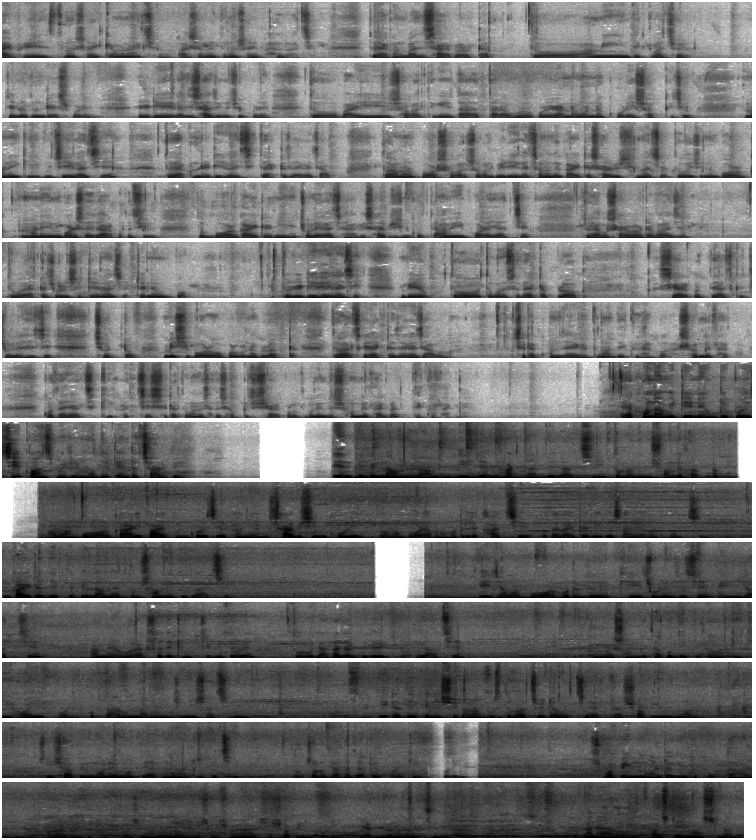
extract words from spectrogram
Hi friends তোমার সবাই কেমন আছো? আশা করি তোমার সবাই ভালো আছো। তো এখন বাজে সাড়ে বারোটা। তো আমি দেখতে পাচ্ছ যে নতুন ড্রেস পরে, রেডি হয়ে গেছি সাজুগুজু করে। তো বাড়ির সকাল থেকে তাড়াহুড়ো করে, রান্নাবান্না করে সব কিছু মানে কি, গুছিয়ে গেছে। তো এখন রেডি হয়েছি, তো একটা জায়গায় যাব। তো আমার বর সকাল সকাল বেরিয়ে গেছে, আমাদের গাড়িটা সার্ভিসিং আছে। তো ওই জন্য বর মানে বরের সাথে যাওয়ার কথা ছিল। তো বর গাড়িটা নিয়ে চলে গেছে আগে সার্ভিসিং করতে আমি পরে যাচ্ছি। তো এখন সাড়ে বারোটা বাজে। তো একটা চল্লিশে ট্রেন আছে, ট্রেনে উঠবো। তো রেডি হয়ে গেছি, বেরোবো। তো তোমাদের সাথে একটা ব্লগ শেয়ার করতে আজকে চলে এসেছি, ছোট্ট, বেশি বড়ও করব না ব্লগটা তো আজকে একটা জায়গায় যাব। সেটা কোন জায়গা তোমরা দেখতে থাকো আর সঙ্গে থাকো। কোথায় যাচ্ছি, কী করছি, সেটা তোমাদের সাথে সব কিছু শেয়ার করব। তোমরা কিন্তু সঙ্গে থাকবে, দেখতে থাকবে। এখন আমি ট্রেনে উঠে পড়েছি, পাঁচ মিনিটের মধ্যে ট্রেনটা ছাড়বে। ট্রেন থেকে নামলাম, এই যে আমি হাঁটতে হাঁটতে যাচ্ছি, তোমরা কিন্তু সঙ্গে থাকতে আমার বর গাড়ি পার্কিং করেছে এখানে, সার্ভিসিং করে। তো আমার বর এখন হোটেলে খাচ্ছে। কোথায় গাড়িটা রেখেছে আমি এখন খুঁজছি। গাড়িটা দেখতে পেলাম, একদম সামনের দিকে আছে। এই যে আমার বর হোটেলে খেয়ে চলে এসেছে, এই যাচ্ছে। আমি ও একসাথে ঢুকছি ভিতরে। তো দেখা যাক ভিতরে কী কী আছে। তোমরা সঙ্গে থাকো, দেখতে থাকো কী কী হয় এরপরে। খুব দারুণ দারুণ জিনিস আছে কিন্তু। এটা দেখে নিশ্চয়ই তোমরা বুঝতে পারছ, এটা হচ্ছে একটা শপিং মল সেই শপিং মলের মধ্যে এখন আমরা ঢুকেছি। তো চলো দেখা যাক এরপরে কী কী করি। শপিং মলটা কিন্তু খুব দারুণ। আমার কিন্তু খুব পছন্দ। মনে হয় সবসময় আসি শপিং করি। এরকম মনে হচ্ছে এখানে আমি ফার্স্ট টাইম আসলাম।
